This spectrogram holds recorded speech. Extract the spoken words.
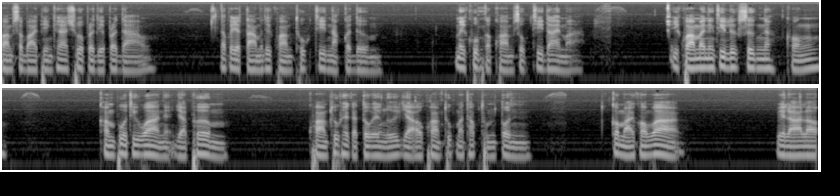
ความสบายเพียงแค่ชั่วประเดี๋ยวประดาว แล้วก็จะตามมาด้วยความทุกข์ที่หนักกว่าเดิม ไม่คุ้มกับความสุขที่ได้มา อีกความหมายหนึ่งที่ลึกซึ้งนะของคำพูดที่ว่าเนี่ยอย่าเพิ่มความทุกข์ให้กับตัวเอง หรืออย่าเอาความทุกข์มาทับถมตน ก็หมายความว่าเวลาเรา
